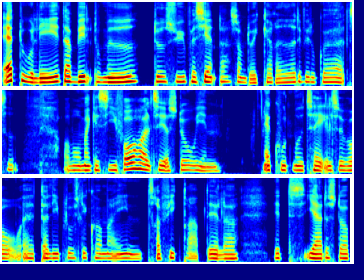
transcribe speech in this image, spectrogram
at du er læge, der vil du møde dødssyge patienter, som du ikke kan redde, og det vil du gøre altid. Og hvor man kan sige, i forhold til at stå i en akut modtagelse, hvor at der lige pludselig kommer en trafikdræbt eller et hjertestop,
